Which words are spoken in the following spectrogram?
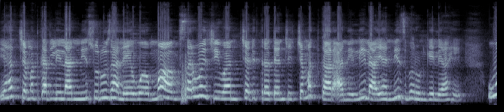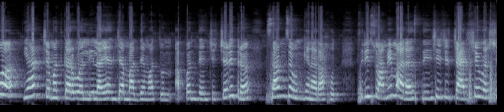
ह्याच चमत्कार लीलांनी सुरू झाले व मग सर्व जीवन चरित्र त्यांचे चमत्कार आणि लीला यांनीच भरून गेले आहे. व ह्याच चमत्कार व लीला यांच्या माध्यमातून आपण त्यांचे चरित्र समजावून घेणार आहोत. श्री स्वामी महाराज तीनशेचे चारशे वर्ष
